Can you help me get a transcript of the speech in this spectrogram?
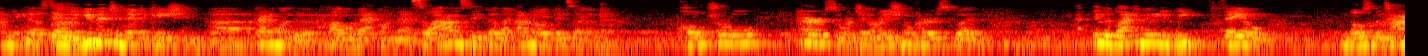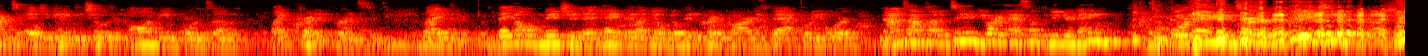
I'm Nicole. So you mentioned education. Uh, I kind of wanted to follow back on that. So I honestly feel like I don't know if it's a cultural curse or a generational curse, but in the black community, we fail most of the time to educate the children on the importance of like credit, for instance. Like they don't mention that, hey, they're like, no, don't get a credit card, it's bad for you. Or nine times out of ten, you already have something in your name before that can turn 15. So,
